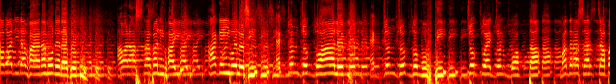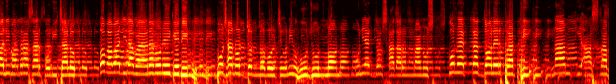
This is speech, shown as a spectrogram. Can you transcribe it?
বাবাজিরা ভাইরা মনে রাখুন, আমার আশরাফ আলী ভাই আগেই বলেছি, একজন যোগ্য আলেম, একজন যোগ্য মুফতি, যোগ্য একজন বক্তা, মাদ্রাসার চাপালি মাদ্রাসার পরিচালক। ও বাবাজিরা ভাইরা মনে দিন, বোঝানোর জন্য বলছি, উনি হুজুর নন, উনি একজন সাধারণ মানুষ, কোন একটা দলের প্রার্থী। নাম কি আশরাফ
